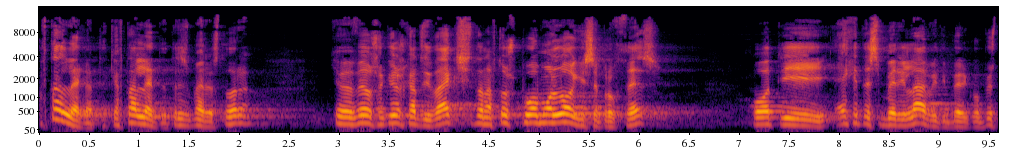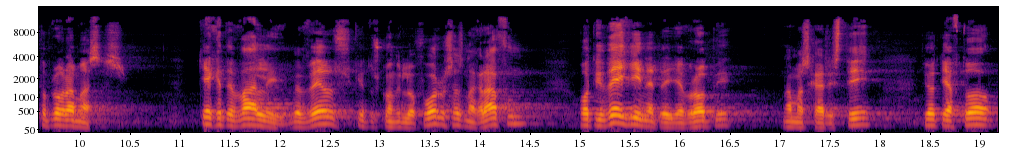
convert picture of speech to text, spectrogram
Αυτά λέγατε και αυτά λέτε τρεις μέρες τώρα. Και βεβαίως ο κύριος Χατζηδάκης ήταν αυτός που ομολόγησε προχθές ότι έχετε συμπεριλάβει την περικοπή στο πρόγραμμά σας. Και έχετε βάλει βεβαίως και τους κονδυλοφόρους σας να γράφουν ότι δεν γίνεται η Ευρώπη να μας χαριστεί, διότι αυτό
